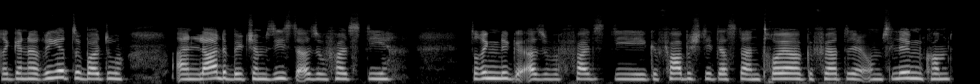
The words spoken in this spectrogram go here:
regeneriert, sobald du einen Ladebildschirm siehst, also falls die dringende, also falls die Gefahr besteht, dass dein treuer Gefährte ums Leben kommt,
